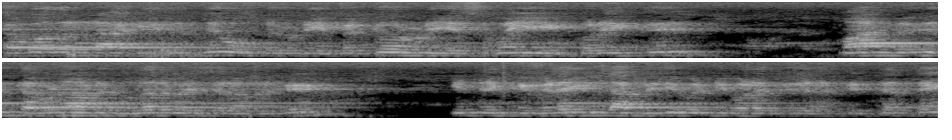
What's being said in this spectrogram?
சகோதரராக இருந்து உங்களுடைய பெற்றோருடைய சுமையை குறைத்து மாண்புமிகு தமிழ்நாடு முதலமைச்சர் அவர்கள் இன்றைக்கு விலையில்லா மிதிவண்டி வழங்குகிற திட்டத்தை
